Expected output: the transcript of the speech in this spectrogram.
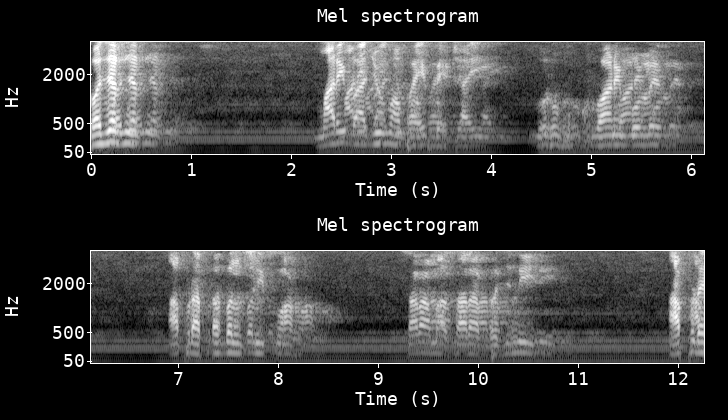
ભજન મારી બાજુમાં ભાઈ બેઠા ગુરુ મુખવાણી બોલે. આપણા તબલસી પણ સારામાં સારા ભજની. આપણે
